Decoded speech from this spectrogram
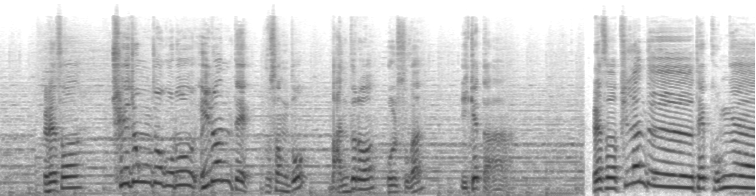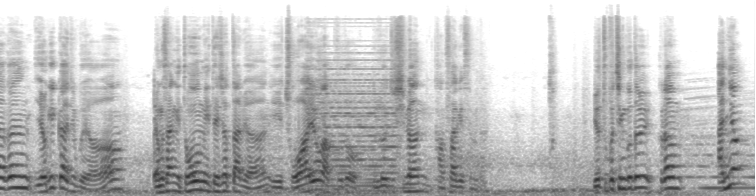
그래서 최종적으로 이런 덱 구성도 만들어 볼 수가 있겠다. 그래서 핀란드 덱 공략은 여기까지고요. 영상이 도움이 되셨다면 이 좋아요와 구독 눌러주시면 감사하겠습니다. 유튜브 친구들 그럼 안녕!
